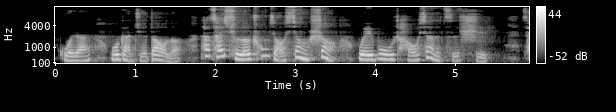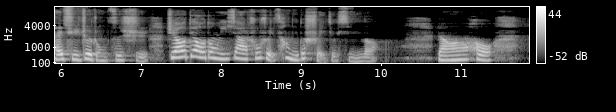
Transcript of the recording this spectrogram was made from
果然，我感觉到了，它采取了冲脚向上、尾部朝下的姿势。采取这种姿势，只要调动一下储水舱里的水就行了。然后，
